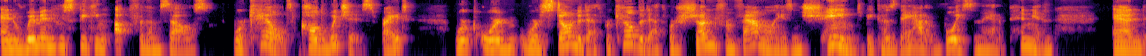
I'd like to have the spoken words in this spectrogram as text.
and women who speaking up for themselves were killed called witches right were, were, were stoned to death, were killed to death, were shunned from families and shamed because they had a voice and they had opinion. And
